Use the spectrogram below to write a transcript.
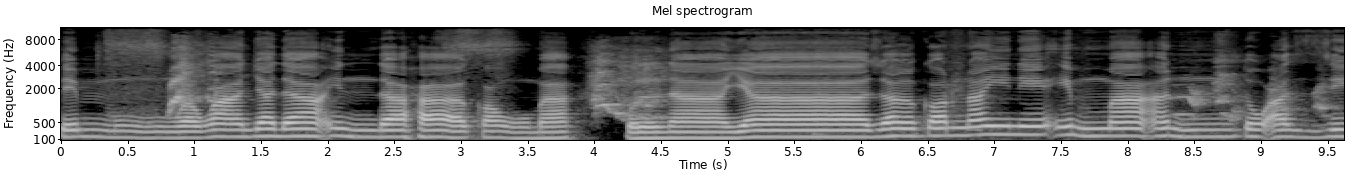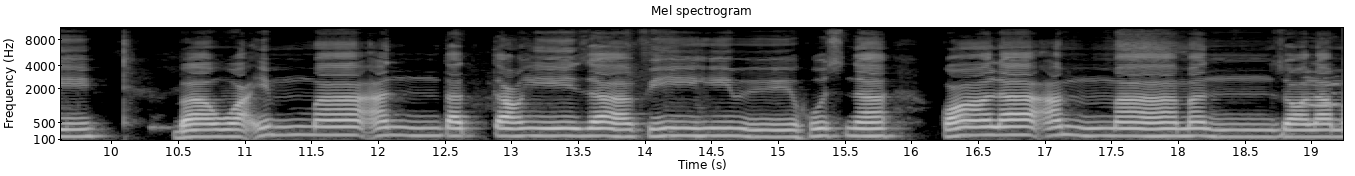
حميعات ووجد عندها قوما. قلنا يا ذا القرنين إما أن تعزي وإما أن تتعيذ فيه حسنا. قال أما من ظلم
